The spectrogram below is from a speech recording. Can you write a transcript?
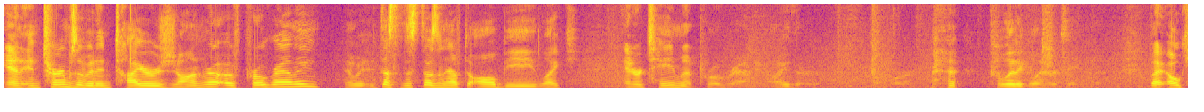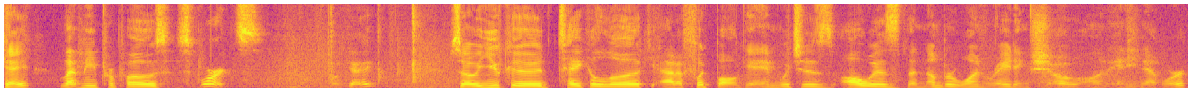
And in terms of an entire genre of programming, and it does, this doesn't have to all be like entertainment programming either, or political entertainment. But okay, let me propose sports. Okay? So you could take a look at a football game, which is always the number one rating show on any network,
